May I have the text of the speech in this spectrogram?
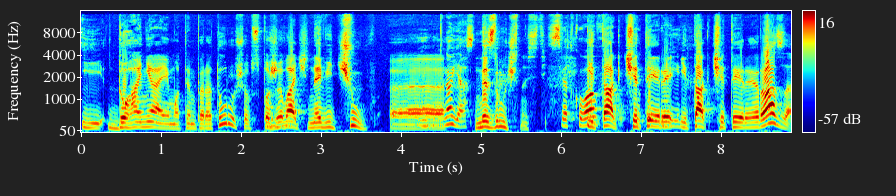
і доганяємо температуру, щоб споживач не відчув е, Ну ясно. незручності. Святкував І так чотири, і так чотири рази,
